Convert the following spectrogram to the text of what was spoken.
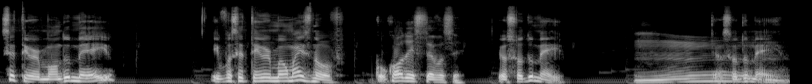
você tem o irmão do meio e você tem o irmão mais novo. Qual desses é você? Eu sou do meio. Hum. Eu sou do meio.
